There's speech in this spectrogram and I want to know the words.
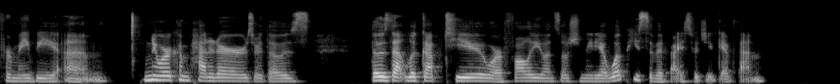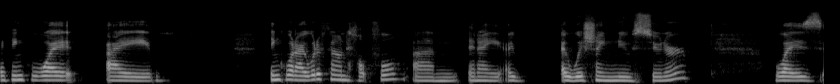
for maybe um newer competitors or those those that look up to you or follow you on social media? What piece of advice would you give them? I think what I think what I would have found helpful, um, and I, I I wish I knew sooner, was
